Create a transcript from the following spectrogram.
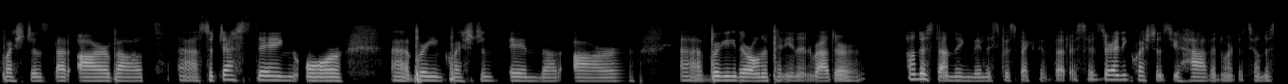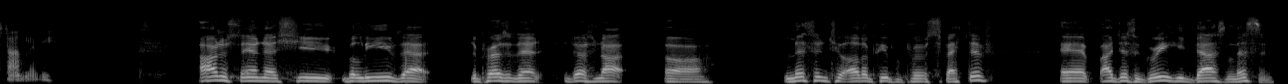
questions that are about uh, suggesting or uh, bringing questions in that are uh, bringing their own opinion and rather understanding Lily's perspective better. So, is there any questions you have in order to understand Lily? I understand that she believes that the president does not uh, listen to other people's perspective. And I disagree. He does listen.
